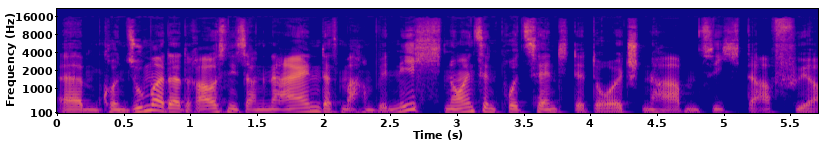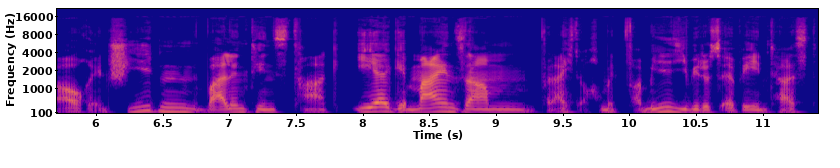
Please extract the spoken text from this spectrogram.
ähm, Konsumer da draußen, die sagen, nein, das machen wir nicht. 19 Prozent der Deutschen haben sich dafür auch entschieden, Valentinstag eher gemeinsam, vielleicht auch mit Familie, wie du es erwähnt hast,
